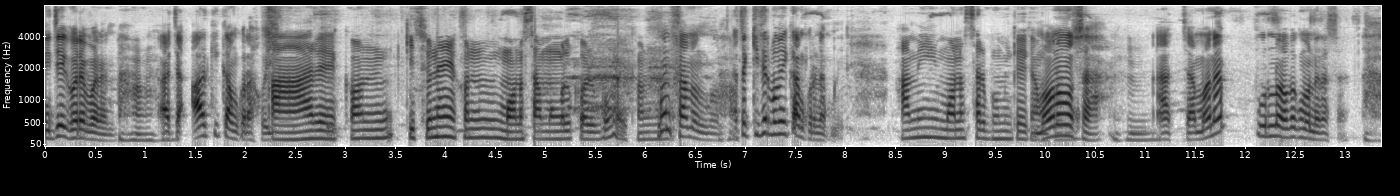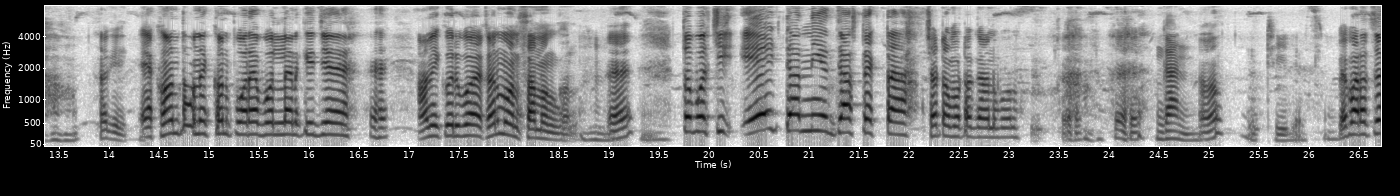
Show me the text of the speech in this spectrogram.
নিজে ঘরে বানান। হ্যাঁ। আচ্ছা আর কি কাম করা হয় আর এখন কিছু নেই এখন মনসা মঙ্গল করব এখন মনসা মঙ্গল। আচ্ছা কিসের ভূমি কাম করেন আপনি? আমি মনসার ভূমিকায় কাম মনসা? আচ্ছা মানে পূর্ণ হবে মনের আশা নাকি? এখন তো অনেকক্ষণ পরে বললেন কি যে আমি করব এখন মনসা মঙ্গল হ্যাঁ? তো বলছি এইটা নিয়ে জাস্ট একটা ছোট মোটো গান বল। গান? হ্যাঁ। ঠিক আছে। ব্যাপার আছে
